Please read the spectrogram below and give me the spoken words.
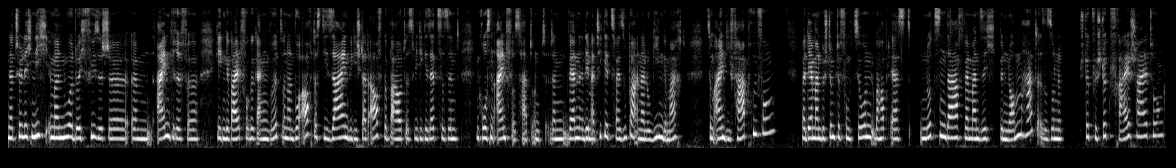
natürlich nicht immer nur durch physische ähm, Eingriffe gegen Gewalt vorgegangen wird, sondern wo auch das Design, wie die Stadt aufgebaut ist, wie die Gesetze sind, einen großen Einfluss hat. Und dann werden in dem Artikel zwei super Analogien gemacht. Zum einen die Fahrprüfung, bei der man bestimmte Funktionen überhaupt erst nutzen darf, wenn man sich benommen hat. Also so eine Stück für Stück Freischaltung,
